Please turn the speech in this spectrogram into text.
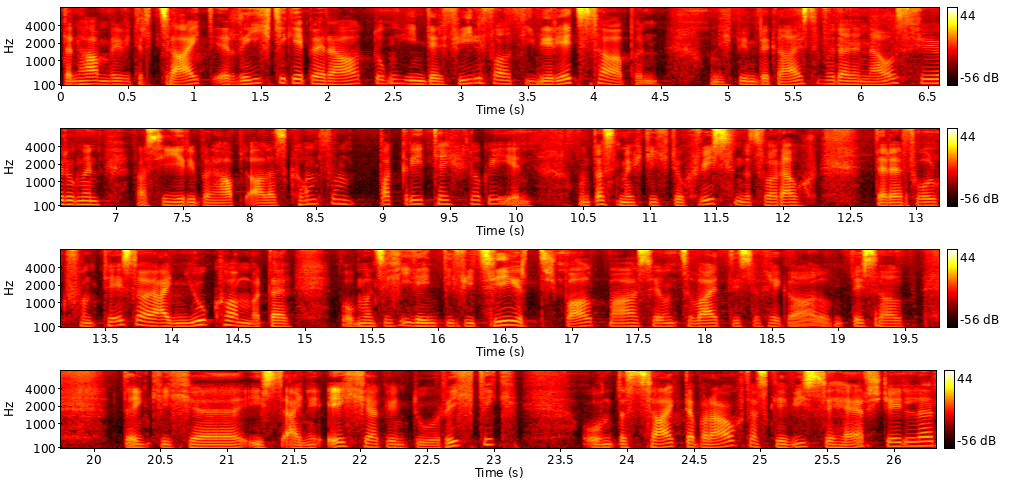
dann haben wir wieder Zeit, richtige Beratung in der Vielfalt, die wir jetzt haben. Und ich bin begeistert von deinen Ausführungen, was hier überhaupt alles kommt von Batterietechnologien. Und das möchte ich doch wissen. Das war auch der Erfolg von Tesla, ein Newcomer, der, wo man sich identifiziert, Spaltmaße und so weiter ist doch egal. Und deshalb denke ich, äh, ist eine echte Agentur richtig. Und das zeigt aber auch, dass gewisse Hersteller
